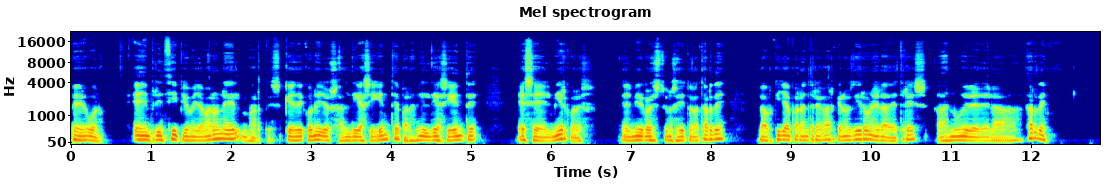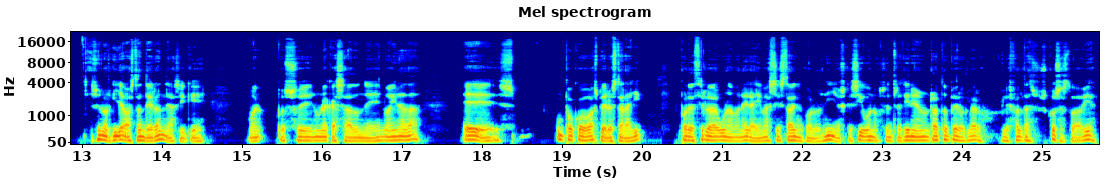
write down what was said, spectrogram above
Pero bueno, en principio me llamaron el martes, quedé con ellos al día siguiente, para mí el día siguiente es el miércoles. El miércoles estuvimos ahí toda la tarde, la horquilla para entregar que nos dieron era de 3 a 9 de la tarde. Es una horquilla bastante grande, así que, bueno, pues en una casa donde no hay nada es un poco áspero estar allí por decirlo de alguna manera, y más si están con los niños, que sí, bueno, se entretienen un rato, pero claro, les faltan sus cosas todavía.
